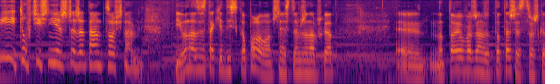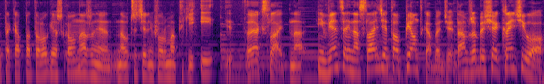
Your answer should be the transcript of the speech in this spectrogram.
i tu wciśnij jeszcze, że tam coś tam. I u nas jest takie disco polo, łącznie z tym, że na przykład no to ja uważam, że to też jest troszkę taka patologia szkolna, że nie, nauczyciel informatyki i to jak slajd. Na, Im więcej na slajdzie, to piątka będzie. Tam, żeby się kręciło,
